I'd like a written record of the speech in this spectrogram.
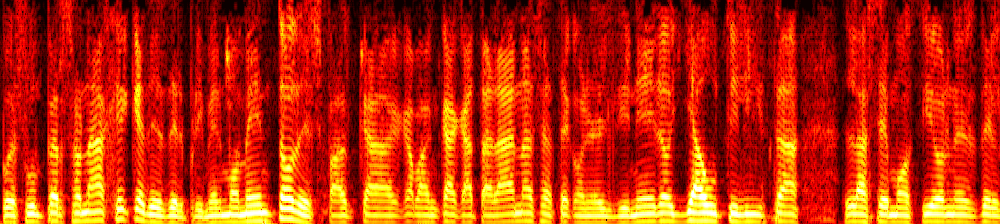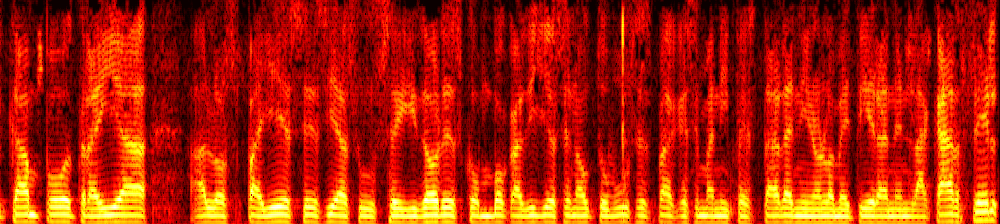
pues un personaje que desde el primer momento desfalca la banca catalana, se hace con el dinero, ya utiliza las emociones del campo, traía a los payeses y a sus seguidores con bocadillos en autobuses para que se manifestaran y no lo metieran en la cárcel.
